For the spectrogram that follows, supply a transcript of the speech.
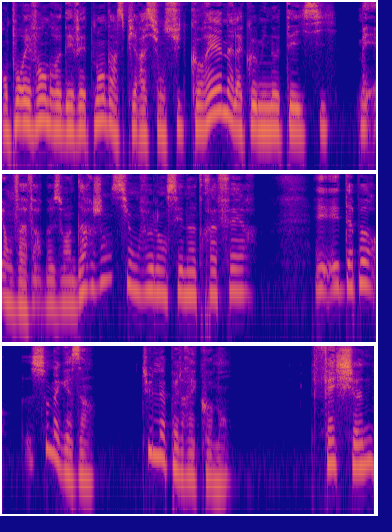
On pourrait vendre des vêtements d'inspiration sud-coréenne à la communauté ici. Mais on va avoir besoin d'argent si on veut lancer notre affaire. Et, d'abord, ce magasin, tu l'appellerais comment? Fashion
